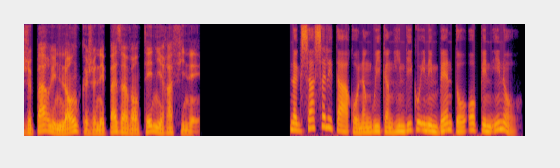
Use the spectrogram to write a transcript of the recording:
Je parle une langue que je n'ai pas inventée ni raffinée. Nagsasalita ako ng wikang hindi ko inimbento o pinino.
